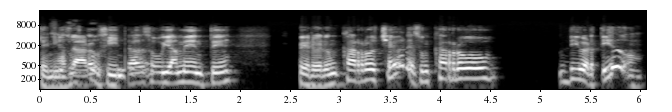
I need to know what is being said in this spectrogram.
Tenía sus cositas, obviamente, pero era un carro chévere, es un carro divertido.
